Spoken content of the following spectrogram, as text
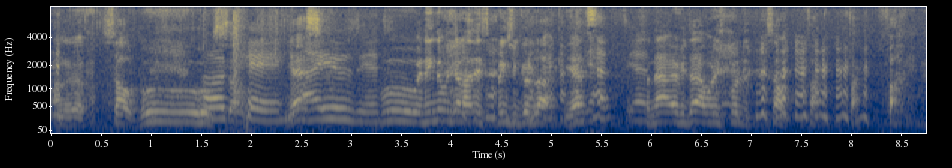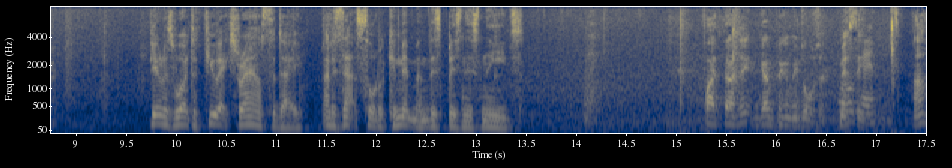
I'm gonna look. Salt. Ooh, salt. Okay, Yes? I use it. Ooh, in England we go like this, brings you good luck, yes? Yes, yes. So now every day I want to put salt. Fuck, fuck, fuck. Fiona's worked a few extra hours today, and it's that sort of commitment this business needs. 5.30, go and pick up your daughter. Merci. Okay. Hein?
